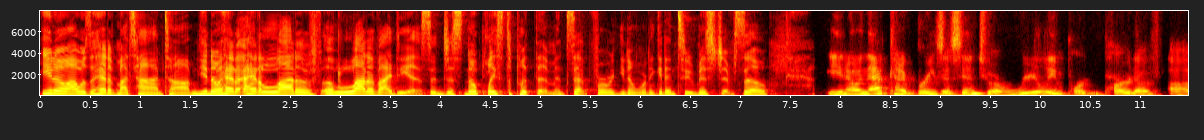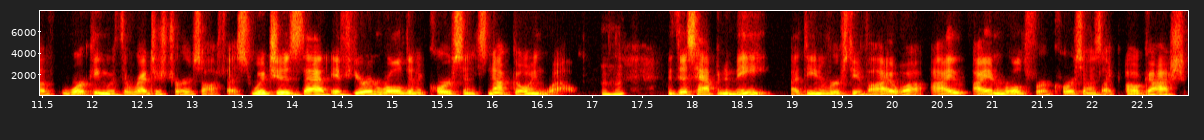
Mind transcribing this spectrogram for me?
you know i was ahead of my time tom you know i had, I had a lot of a lot of ideas and just no place to put them except for you know when to get into mischief so you know, and that kind of brings us into a really important part of, of working with the registrar's office, which is that if you're enrolled in a course and it's not going well, mm-hmm. this happened to me at the University of Iowa. I, I enrolled for a course and I was like, oh gosh,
